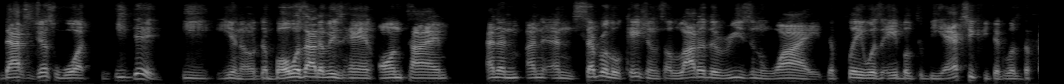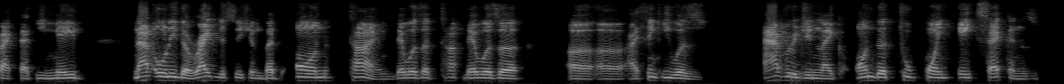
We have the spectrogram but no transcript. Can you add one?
that's just what he did. He, you know, the ball was out of his hand on time. And then and, several occasions, a lot of the reason why the play was able to be executed was the fact that he made not only the right decision but on time. There was a time. There was a. Uh, uh, I think he was averaging like under two point eight seconds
